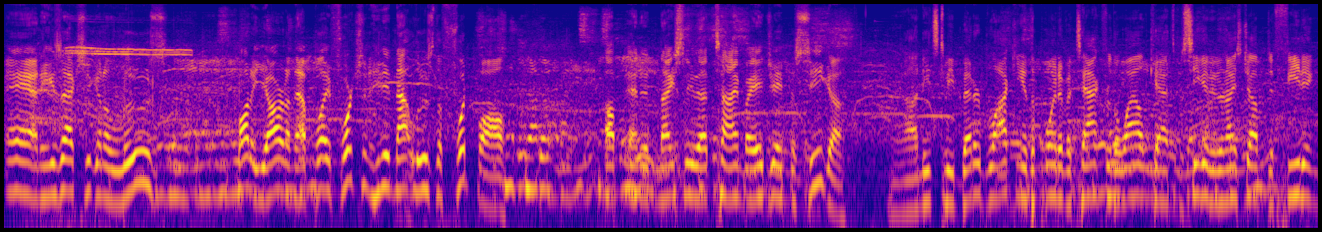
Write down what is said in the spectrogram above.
and he's actually going to lose about a yard on that play. Fortunately, he did not lose the football. Upended nicely that time by A.J. Pasiga. Uh, needs to be better blocking at the point of attack for the Wildcats. Pasiga did a nice job defeating.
